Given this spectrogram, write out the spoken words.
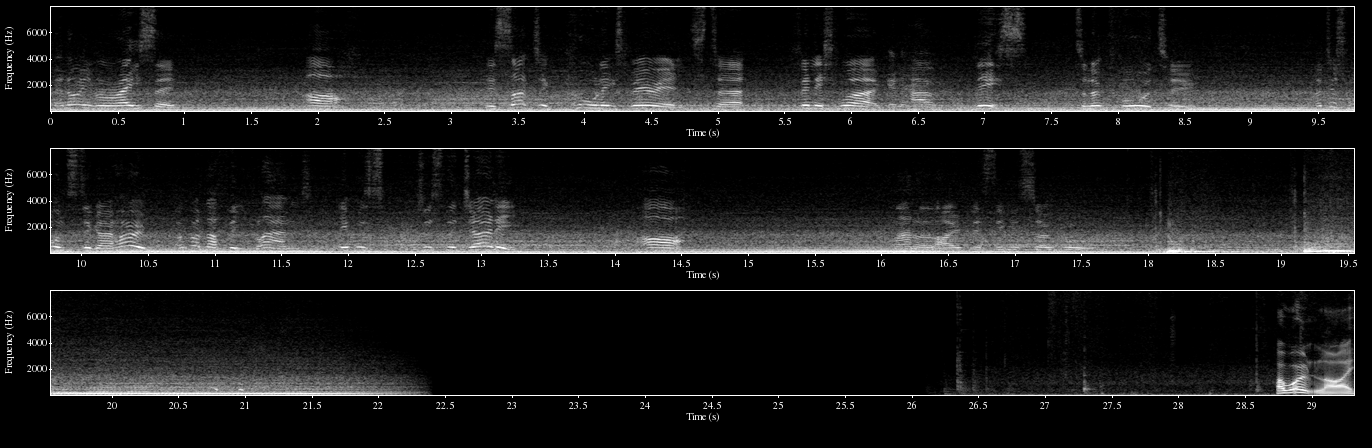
They're not even racing. Ah, it's such a cool experience to finish work and have this to look forward to. I just wanted to go home. I've got nothing planned. It was just the journey. Ah, man alive, this thing is so cool. I won't lie,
